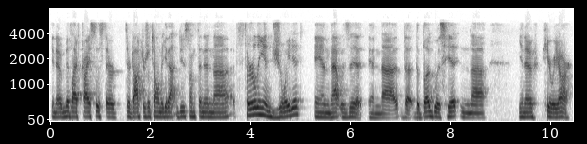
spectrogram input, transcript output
you know, midlife crisis. Their their doctors are telling them to get out and do something, and uh, thoroughly enjoyed it. And that was it. And uh, the the bug was hit, and uh, you know, here we are.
